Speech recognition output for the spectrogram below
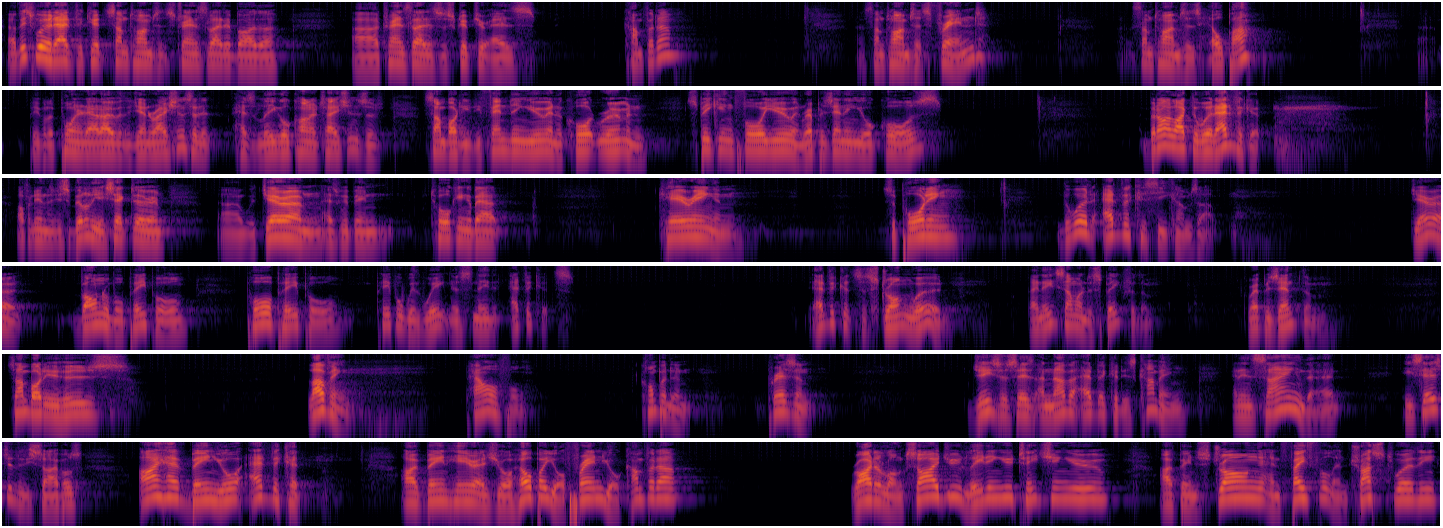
Uh, this word advocate, sometimes it's translated by the uh, translators of Scripture as comforter, sometimes as friend, sometimes as helper. People have pointed out over the generations that it has legal connotations of somebody defending you in a courtroom and speaking for you and representing your cause. But I like the word advocate. Often in the disability sector and uh, with Jerem, as we've been talking about caring and supporting, the word advocacy comes up. Jera, vulnerable people, poor people, people with weakness need advocates. Advocate's a strong word. They need someone to speak for them, represent them. Somebody who's loving, powerful, competent, present. Jesus says another advocate is coming, and in saying that, he says to the disciples, I have been your advocate. I've been here as your helper, your friend, your comforter, right alongside you, leading you, teaching you. I've been strong and faithful and trustworthy.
